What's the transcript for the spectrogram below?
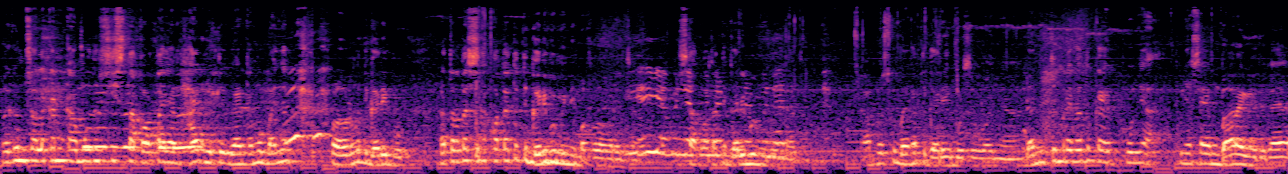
Bagi misalnya kan kamu tuh sista kota yang hide gitu kan. Kamu banyak followermu 3000 rata-rata sista kota itu 3000 minimal follower. Itu Iya, iya, benar, sista kota 3000 benar, minimal. kampusku banyak 3000 semuanya. Dan itu mereka tuh kayak punya punya sayembara gitu. Kayak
